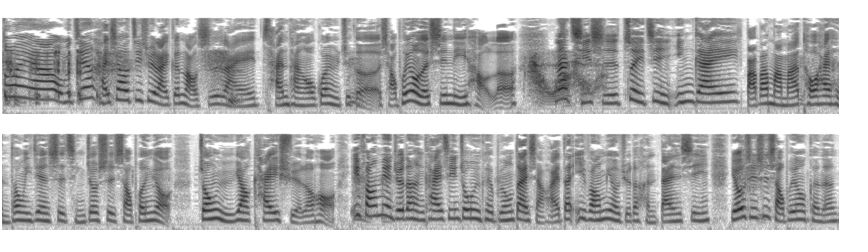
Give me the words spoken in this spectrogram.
对啊，我们今天还是要继续来跟老师来谈谈哦，关于这个小朋友的心理好了。好啊。那其实最近应该爸爸妈妈头还很痛。一件事情就是小朋友终于要开学了吼，一方面觉得很开心，终于可以不用带小孩，但一方面又觉得很担心，尤其是小朋友可能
